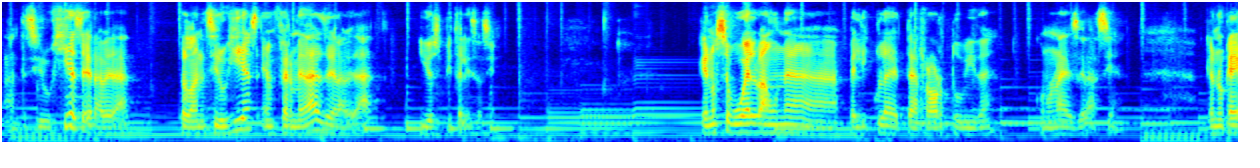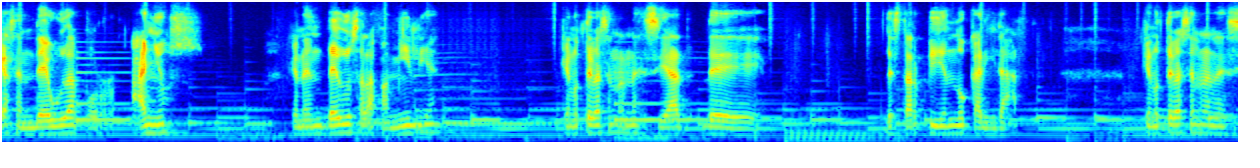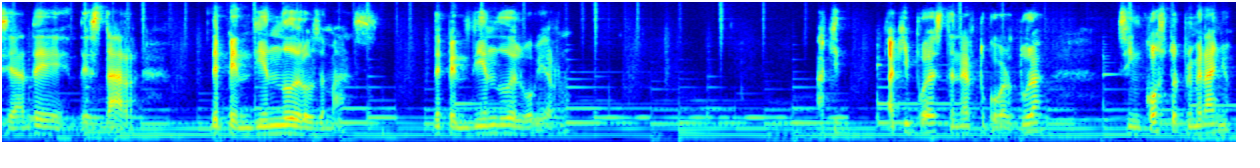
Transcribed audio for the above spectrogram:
ante cirugías de gravedad, perdón, cirugías, enfermedades de gravedad y hospitalización. Que no se vuelva una película de terror tu vida con una desgracia. Que no caigas en deuda por años. Que no endeudes a la familia. Que no te veas en la necesidad de, de estar pidiendo caridad. Que no te veas en la necesidad de, de estar dependiendo de los demás. Dependiendo del gobierno. Aquí, aquí puedes tener tu cobertura sin costo el primer año,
